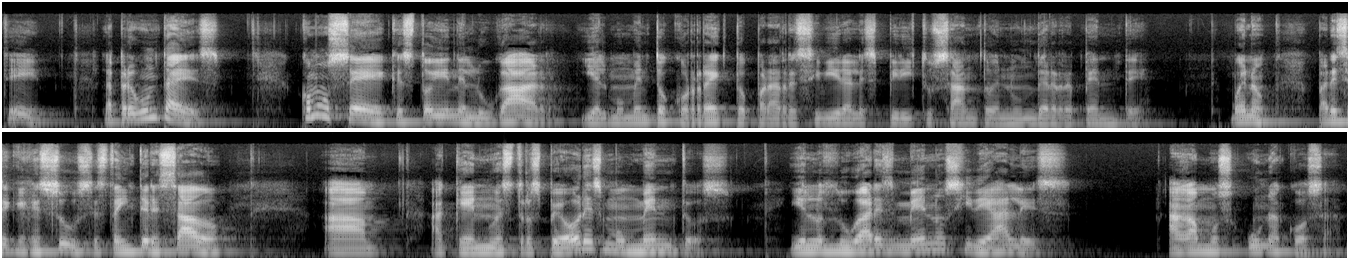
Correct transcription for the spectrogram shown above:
Sí, la pregunta es, ¿cómo sé que estoy en el lugar y el momento correcto para recibir al Espíritu Santo en un de repente? Bueno, parece que Jesús está interesado a, que en nuestros peores momentos y en los lugares menos ideales hagamos una cosa,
